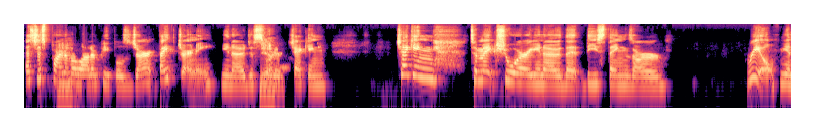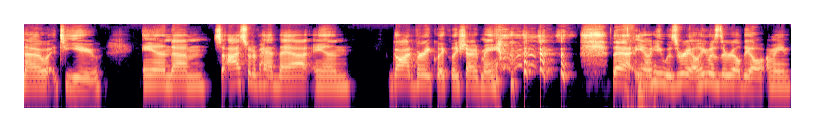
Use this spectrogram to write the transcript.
that's just part mm. of a lot of people's journey, faith journey, you know, just sort yeah. of checking, checking to make sure, you know, that these things are real, you know, to you. And um, so I sort of had that. And God very quickly showed me that, you know, he was real. He was the real deal. I mean,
